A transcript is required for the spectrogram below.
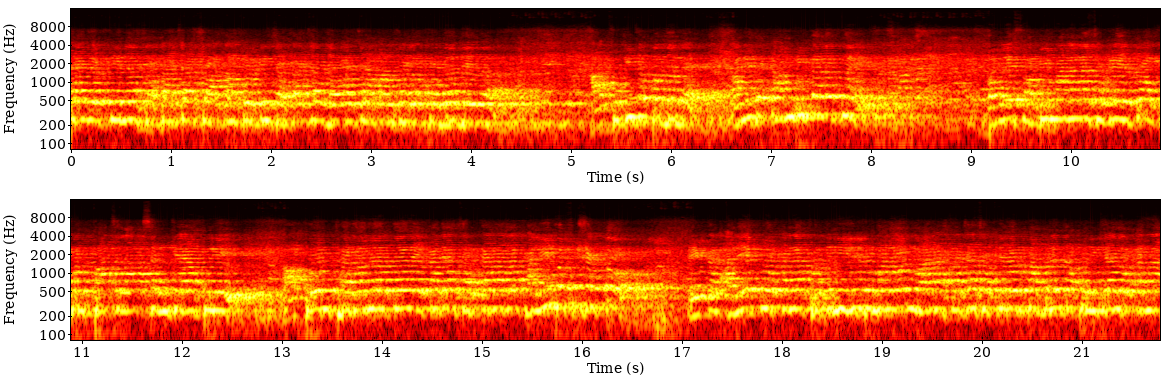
त्या व्यक्तीनं स्वतःच्या स्वार्थापोटी स्वतःच्या जवळच्या माणसाला पद देणं हा चुकीचं पद्धत आहे. आणि ते काम कामही करत नाही. भले स्वाभिमानानं सगळे येतो आपण पाच लाख संख्या आहे आपली आपण ठरवलं तर एखाद्या सरकाराला खाली बसू शकतो एक अनेक लोकांना प्रतिनिधित्व म्हणून महाराष्ट्राच्या सत्तेवर तापलेच आपण इथल्या लोकांना.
